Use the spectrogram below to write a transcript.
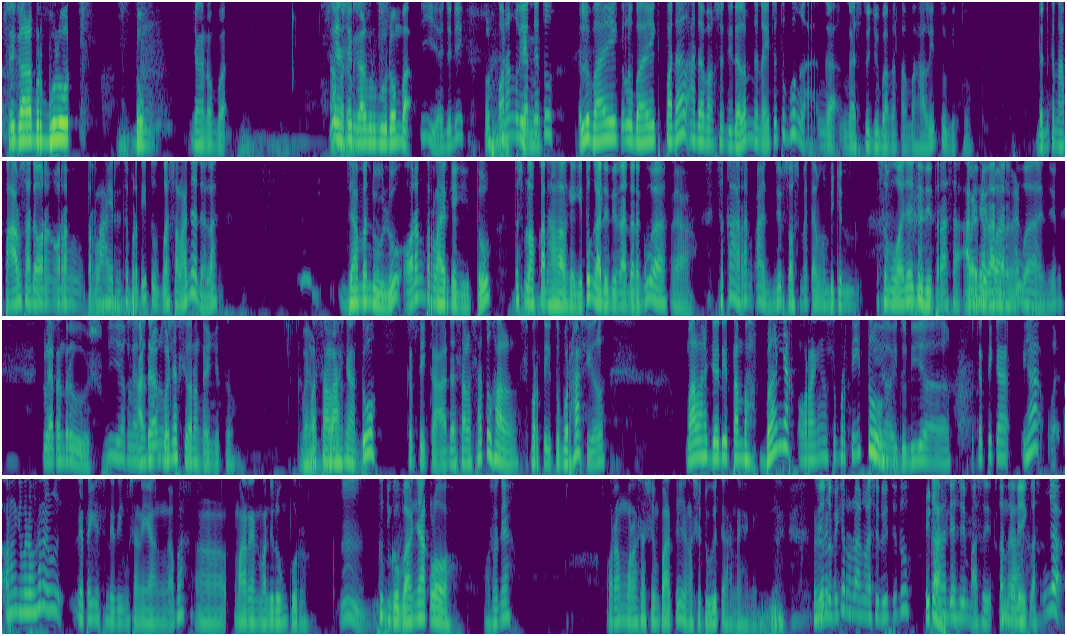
Serigala berbulu dom jangan domba. Apa Eh, dong? serigala berbulu domba. Iya, jadi Oh, orang liatnya tuh lu baik, lu baik, padahal ada maksud di dalamnya. Nah itu tuh gue nggak nggak nggak setuju banget sama hal itu gitu. Dan kenapa harus ada orang-orang terlahir seperti itu? Masalahnya adalah zaman dulu orang terlahir kayak gitu, terus melakukan hal-hal kayak gitu nggak ada di radar gua. Ya. Sekarang anjir sosmed emang bikin semuanya jadi terasa ada di radar banget. gua anjir. Kelihatan terus. Iya kelihatan Ada terus. banyak sih orang kayak gitu. Banyak Masalahnya banget, tuh ketika ada salah satu hal seperti itu berhasil malah jadi tambah banyak orang yang seperti itu. Iya itu dia. Ketika ya orang gimana sekarang lu lihat aja sendiri misalnya yang apa eh, kemarin mandi lumpur. Hmm. Itu juga banyak loh. Maksudnya orang merasa simpati yang ngasih duit ya aneh ini. Dan Maksudnya lu pikir orang ngasih duit itu karena ikhlas. dia simpati, karena Enggak. dia ikhlas. Enggak.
